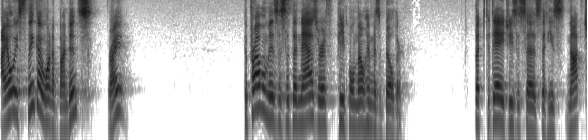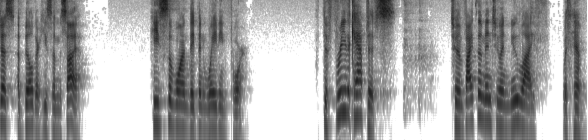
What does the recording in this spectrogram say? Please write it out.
I always think I want abundance, right? The problem is, is that the Nazareth people know him as a builder. But today, Jesus says that he's not just a builder, he's the Messiah. He's the one they've been waiting for to free the captives, to invite them into a new life with him.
